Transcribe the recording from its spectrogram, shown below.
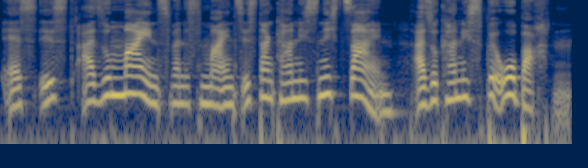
Es ist also meins. Wenn es meins ist, dann kann ich es nicht sein. Also kann ich es beobachten.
